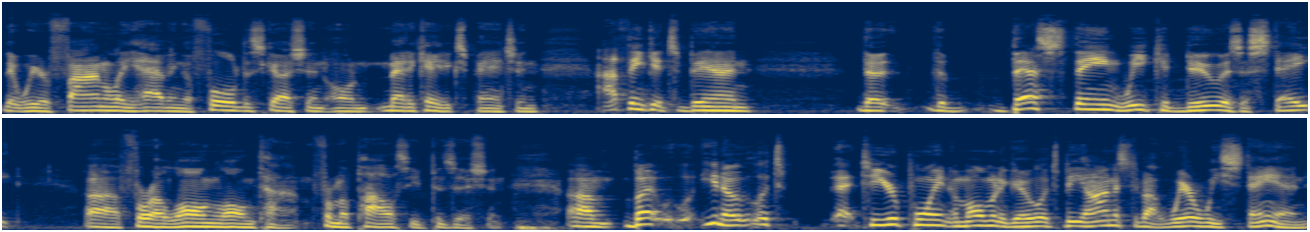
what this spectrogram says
that we are finally having a full discussion on Medicaid expansion. I think it's been the the best thing we could do as a state uh, for a long, long time from a policy position. Um, but you know, let's to your point a moment ago, let's be honest about where we stand.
